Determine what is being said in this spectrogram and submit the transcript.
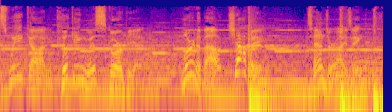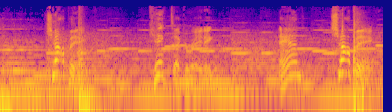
This week on Cooking with Scorpion, learn about chopping, tenderizing, chopping, cake decorating, and chopping.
